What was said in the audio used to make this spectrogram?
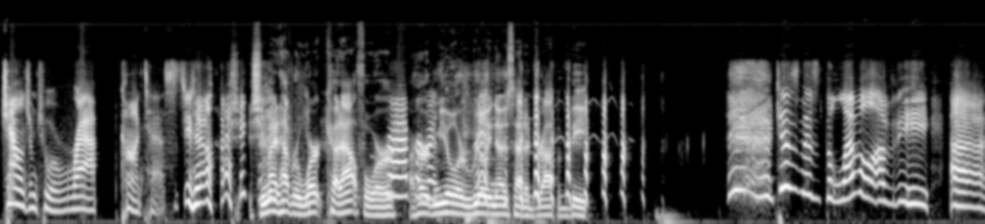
challenge him to a rap contest you know She might have her work cut out for her. I heard Mueller really knows how to drop a beat. just this the level of the uh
